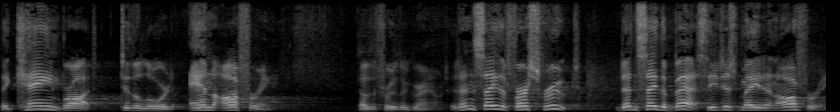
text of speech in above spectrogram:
that Cain brought to the Lord an offering of the fruit of the ground. It doesn't say the first fruit, it doesn't say the best. He just made an offering.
